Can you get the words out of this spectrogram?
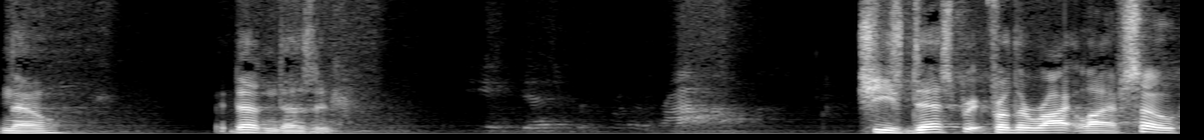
No, it doesn't, does it? She's desperate for the right life. So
